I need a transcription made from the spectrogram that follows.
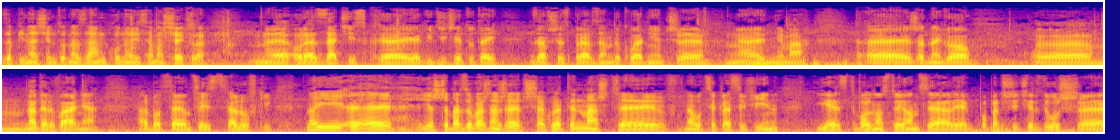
zapina się to na zamku, no i sama szekla e, oraz zacisk. Jak widzicie tutaj zawsze sprawdzam dokładnie, czy nie ma żadnego naderwania albo odstającej stalówki. No i e, jeszcze bardzo ważna rzecz, akurat ten maszt e, w nauce klasy FIN jest wolno stojący, ale jak popatrzycie wzdłuż e,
